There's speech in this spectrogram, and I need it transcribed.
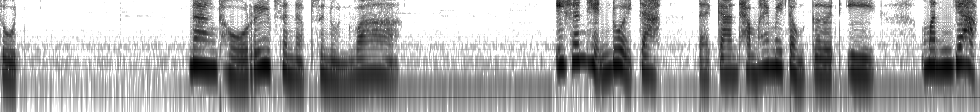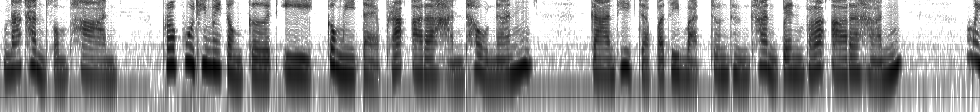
สุด นางโถรีบสนับสนุนว่า อีฉันเห็นด้วยจ้ะ แต่การทำให้ไม่ต้องเกิดอีก มันยากนะท่านสมภาร ราะผู้ที่ไม่ต้องเกิดอีกก็มีแต่พระอรหันต์เท่านั้น การที่จะปฏิบัติจนถึงขั้นเป็นพระอรหันต์ไม่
